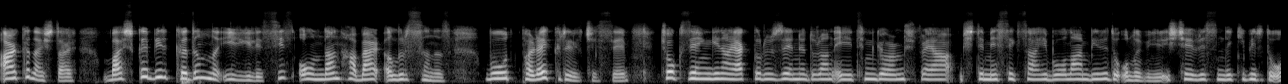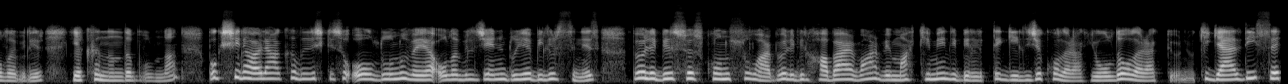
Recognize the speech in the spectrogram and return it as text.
Arkadaşlar başka bir kadınla ilgili siz ondan haber alırsanız bu para kraliçesi çok zengin ayaklar üzerine duran eğitim görmüş veya işte meslek sahibi olan biri de olabilir. iş çevresindeki biri de olabilir yakınında bulunan. Bu kişiyle alakalı ilişkisi olduğunu veya olabileceğini duyabilirsiniz. Böyle bir söz konusu var böyle bir haber var ve mahkemeyle birlikte gelecek olarak yolda olarak görünüyor. Ki geldiyse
